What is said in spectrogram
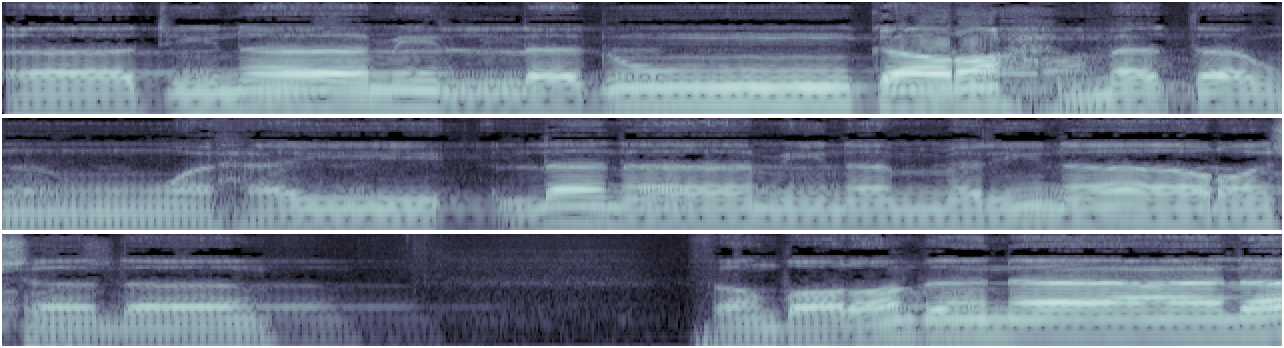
آتنا من لدنك رحمة وهيئ لنا من أمرنا رشدا. فضربنا على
